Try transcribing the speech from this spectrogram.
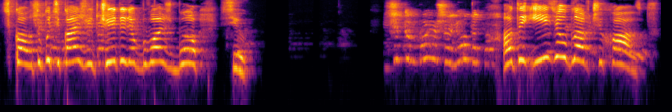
цікаво? Ти потікаєш від вчителя, буваєш босів. Що ти будеш люди? А ти ізі обрав чи хаст?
